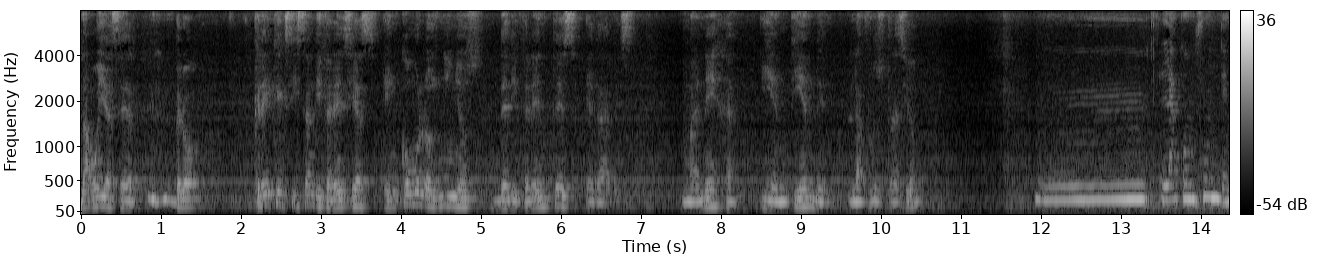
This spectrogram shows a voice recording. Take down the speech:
la voy a hacer, pero ¿cree que existan diferencias en cómo los niños de diferentes edades manejan y entienden la frustración? Mm, la confunden,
